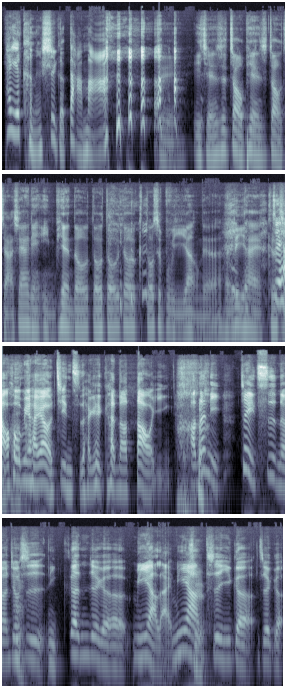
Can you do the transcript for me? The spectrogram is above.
他也可能是个大妈。对，以前是照片是造假，现在连影片都都都都都是不一样的，很厉害。最好后面还要有镜子，还可以看到倒影。好，那你这一次呢？就是你跟这个米娅来，米娅是一个这个。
